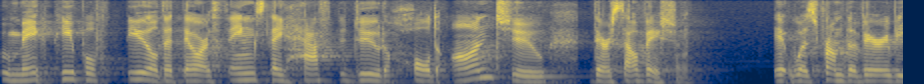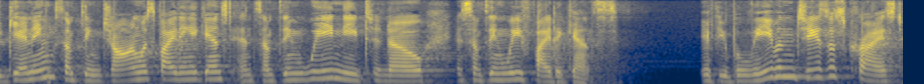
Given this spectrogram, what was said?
who make people feel that there are things they have to do to hold on to their salvation. It was from the very beginning something John was fighting against, and something we need to know is something we fight against. If you believe in Jesus Christ,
